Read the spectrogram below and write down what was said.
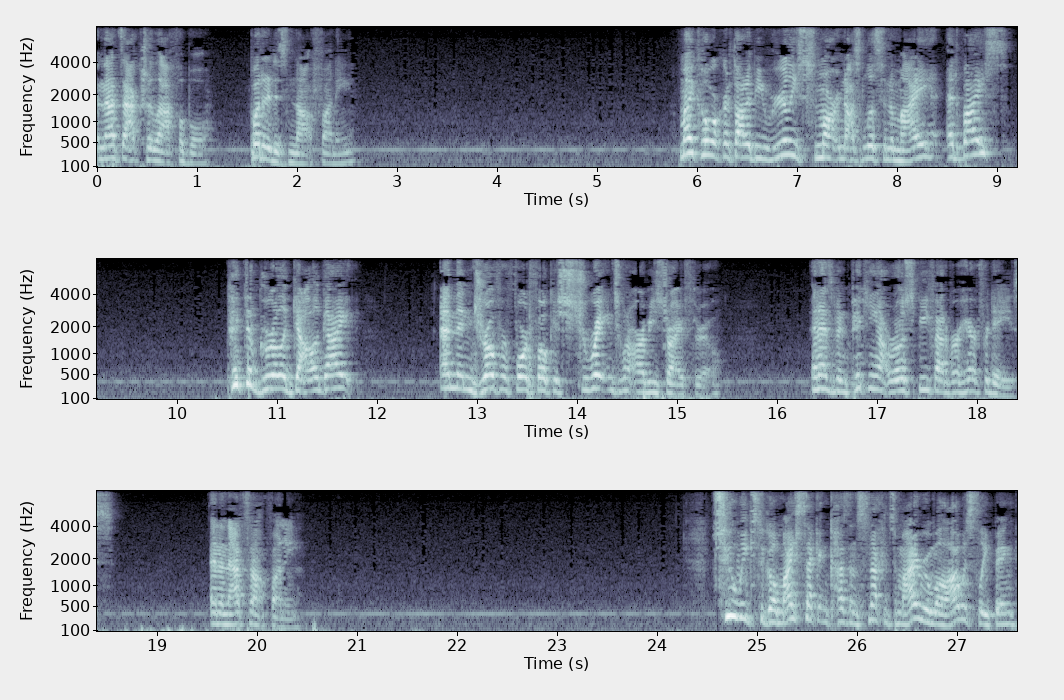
And that's actually laughable. But it is not funny. My coworker thought I'd be really smart not to listen to my advice. Picked up Gorilla Galagite and then drove her Ford Focus straight into an Arby's drive-through. And has been picking out roast beef out of her hair for days. And then that's not funny. Two weeks ago, my second cousin snuck into my room while I was sleeping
